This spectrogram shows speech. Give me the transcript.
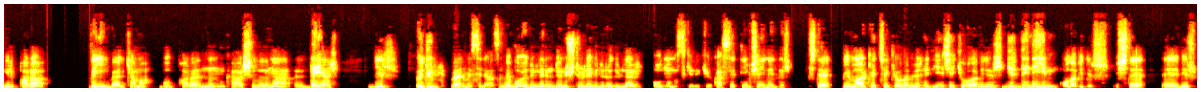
bir para değil belki ama bu paranın karşılığına e, değer bir ödül vermesi lazım. Ve bu ödüllerin dönüştürülebilir ödüller olmaması gerekiyor. Kastettiğim şey nedir? İşte bir market çeki olabilir, hediye çeki olabilir, bir deneyim olabilir, işte e, bir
